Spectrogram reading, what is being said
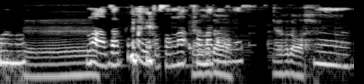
こうーの、ん。まあ、ざっくり言うとそんな、そんな感じです。なるほど。うん。あ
